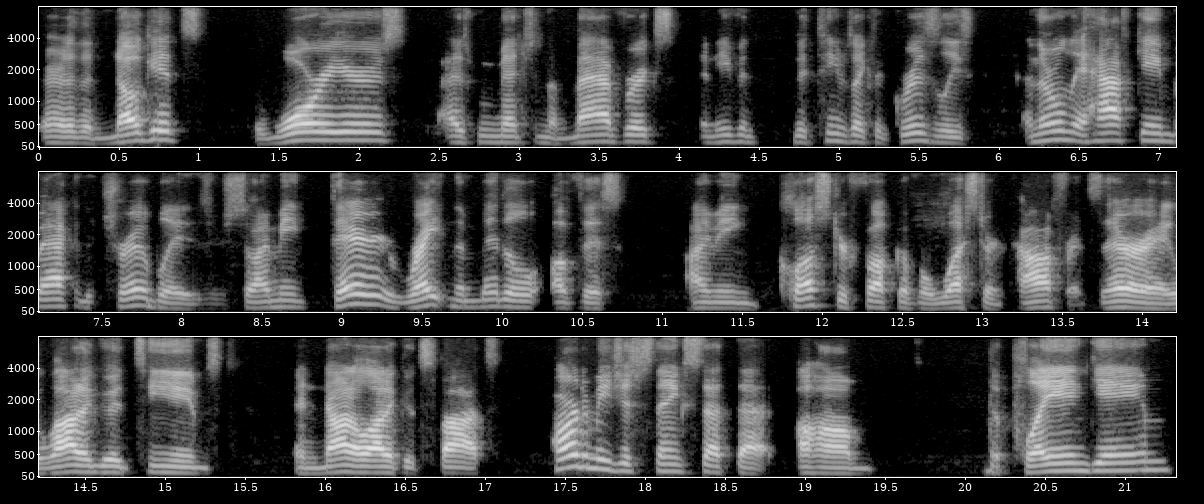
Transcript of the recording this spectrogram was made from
ahead of the Nuggets, the Warriors, as we mentioned, the Mavericks, and even the teams like the Grizzlies. And they're only a half game back of the Trailblazers. So I mean, they're right in the middle of this. I mean, clusterfuck of a Western Conference. There are a lot of good teams and not a lot of good spots. Part of me just thinks that that um the play-in game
